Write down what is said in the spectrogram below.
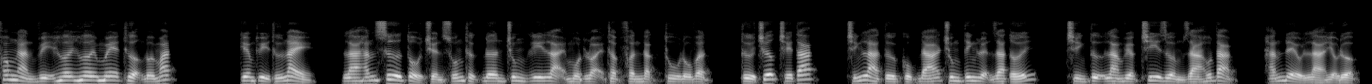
Phong ngàn vị hơi hơi mê thượng đôi mắt. Kiềm thủy thứ này, là hắn sư tổ truyền xuống thực đơn chung ghi lại một loại thập phần đặc thù đồ vật, từ trước chế tác, chính là từ cục đá trung tinh luyện ra tới, trình tự làm việc chi dườm ra hỗn tạp, hắn đều là hiểu được.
